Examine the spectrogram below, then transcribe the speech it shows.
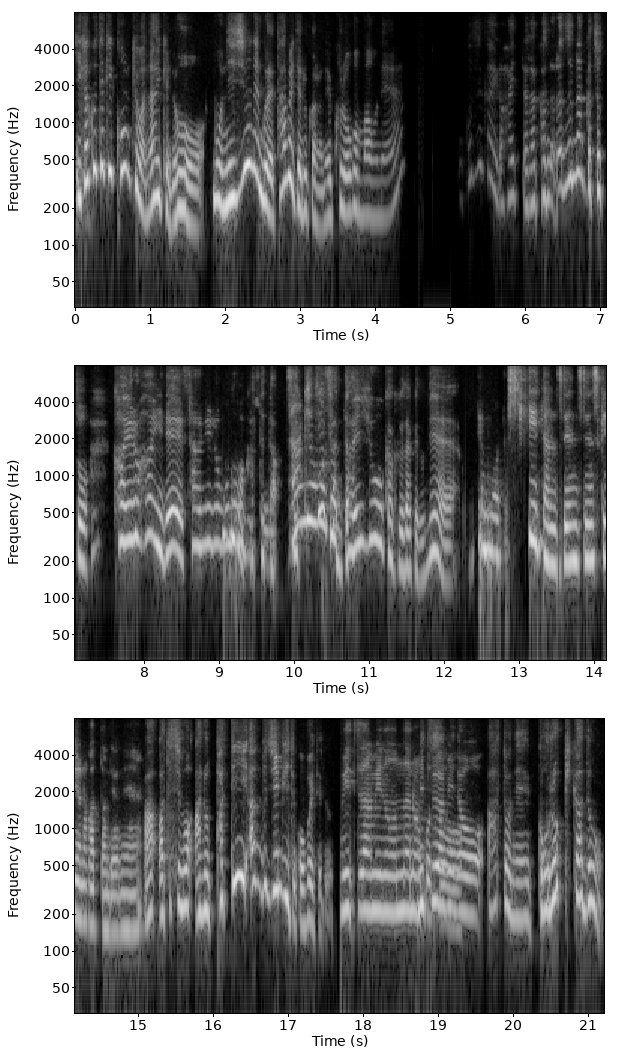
医学的根拠はないけど、もう20年ぐらい食べてるからね、黒ごまをね。が入ったら必ずなんかちょっと買える範囲でサンリオのものは買ってた。サンリオキティちゃん代表格だけどね。でも私、キーちゃん全然好きじゃなかったんだよね。あ、私もあの、パティジミーとか覚えてる？三つ編みの女の子と。三つ編みの、あとね、ゴロピカドン。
